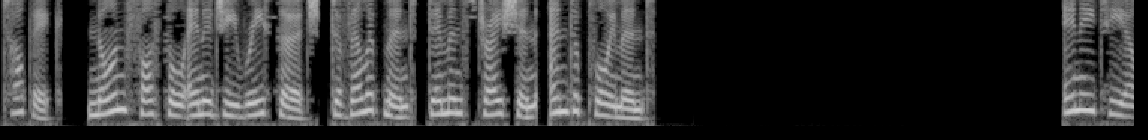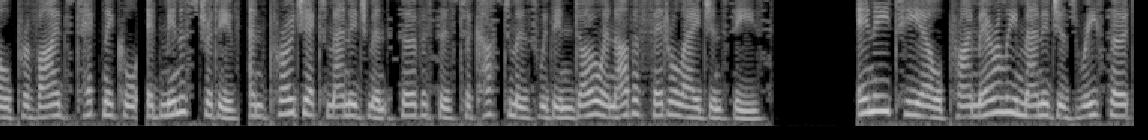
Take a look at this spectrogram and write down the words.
Topic: Non-fossil energy research, development, demonstration, and deployment NETL provides technical, administrative, and project management services to customers within DOE and other federal agencies. NETL primarily manages research,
